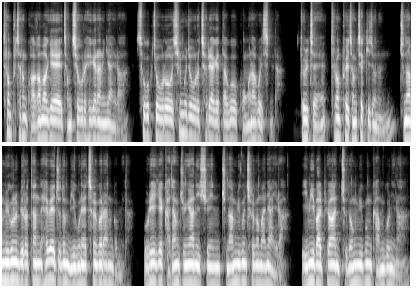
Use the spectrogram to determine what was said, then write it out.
트럼프처럼 과감하게 정책으로 해결하는 게 아니라 소극적으로 실무적으로 처리하겠다고 공언하고 있습니다. 둘째, 트럼프의 정책 기조는 주남미군을 비롯한 해외 주둔 미군의 철거라는 겁니다. 우리에게 가장 중요한 이슈인 주남미군 철거만이 아니라 이미 발표한 주동미군 감군이나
